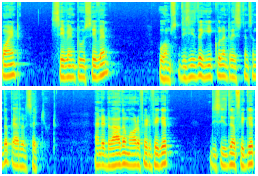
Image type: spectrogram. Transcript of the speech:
2.727 ohms. This is the equivalent resistance in the parallel circuit. And I draw the modified figure. This is the figure.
